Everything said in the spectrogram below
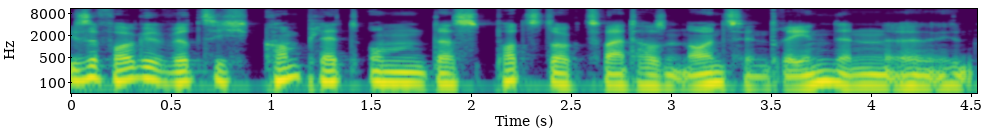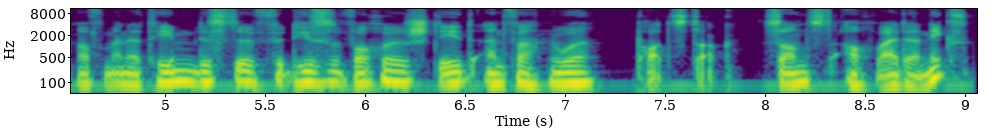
Diese Folge wird sich komplett um das Podstock 2019 drehen, denn äh, auf meiner Themenliste für diese Woche steht einfach nur Podstock. Sonst auch weiter nichts.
